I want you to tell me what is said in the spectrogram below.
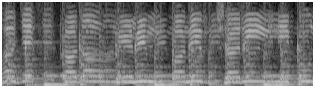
भजे कदा निलिम्पनिर्झरी निकुञ्ज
